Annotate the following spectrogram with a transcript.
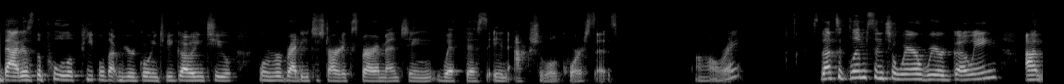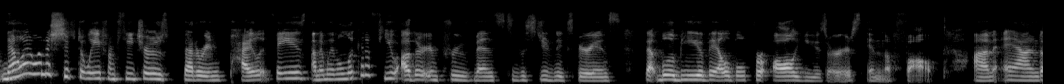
That is the pool of people that we're going to be going to when we're ready to start experimenting with this in actual courses. All right. So that's a glimpse into where we're going. Um, now I want to shift away from features that are in pilot phase, and I'm going to look at a few other improvements to the student experience that will be available for all users in the fall. Um, and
